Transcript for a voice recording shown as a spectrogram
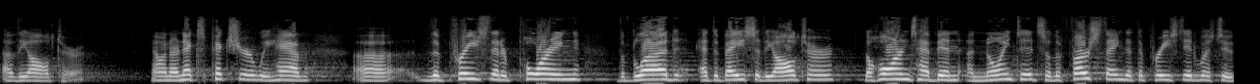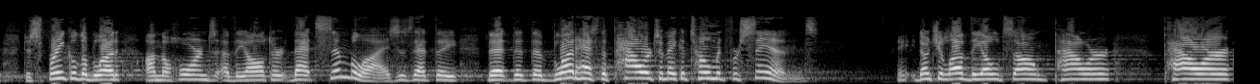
of the altar. Now, in our next picture, we have uh, the priests that are pouring the blood at the base of the altar. The horns have been anointed. So the first thing that the priest did was to, to sprinkle the blood on the horns of the altar. That symbolizes that the, that, that the blood has the power to make atonement for sins. Don't you love the old song, Power, Power,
